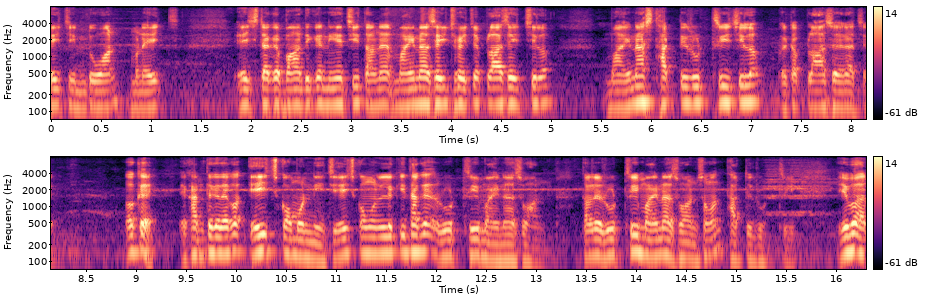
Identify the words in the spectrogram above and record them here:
H into one মানে এইচ এইচটাকে বাঁ দিকে নিয়েছি তাহলে মাইনাস এইচ হয়েছে প্লাস এইচ ছিল। মাইনাস থার্টি রুট থ্রি ছিল, এটা প্লাস হয়ে গেছে। ওকে, এখান থেকে দেখো এইচ কমন নিয়েছি। এইচ কমন নিলে কী থাকে? রুট থ্রি মাইনাস ওয়ান তাহলে রুট থ্রি মাইনাস ওয়ান সমান থার্টি রুট থ্রি এবার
